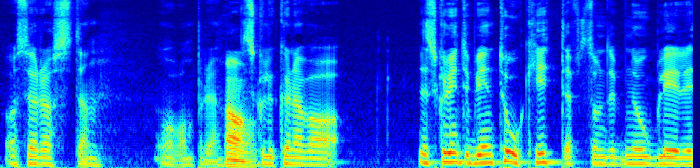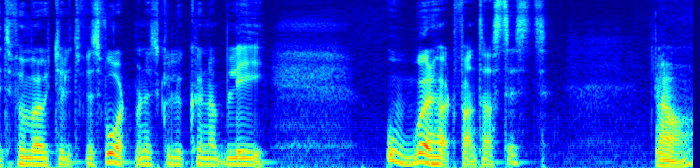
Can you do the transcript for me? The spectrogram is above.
och så rösten ovanpå det. Ja. Det skulle kunna vara det skulle inte bli en tokhit eftersom det nog blir lite för mörkt och lite för svårt men det skulle kunna bli oerhört fantastiskt. Ja.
